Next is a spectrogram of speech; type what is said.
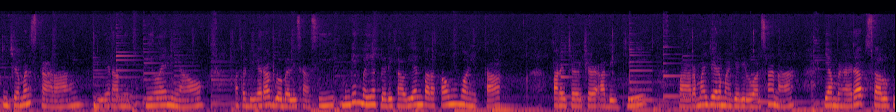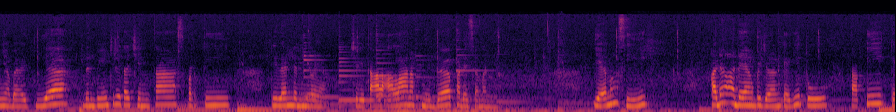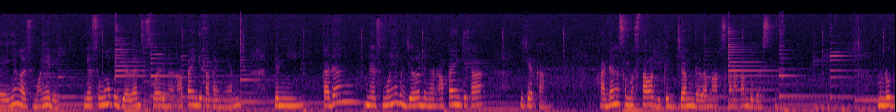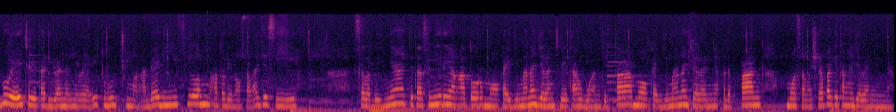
Di zaman sekarang di era milenial atau di era globalisasi mungkin banyak dari kalian para kaum wanita para cewek-cewek ABG, para remaja-remaja di luar sana yang berharap selalu punya bahagia dan punya cerita cinta seperti Dylan dan Milea, cerita ala-ala anak muda pada zamannya. Ya emang sih, kadang ada yang berjalan kayak gitu, tapi kayaknya nggak semuanya deh. Nggak semua berjalan sesuai dengan apa yang kita pengen, dan kadang nggak semuanya berjalan dengan apa yang kita pikirkan kadang semesta lebih kejam dalam melaksanakan tugasnya. Menurut gue, cerita Dylan dan Milea itu cuma ada di film atau di novel aja sih. Selebihnya kita sendiri yang atur mau kayak gimana jalan cerita hubungan kita, mau kayak gimana jalannya ke depan, mau sama siapa kita ngejalaninnya.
